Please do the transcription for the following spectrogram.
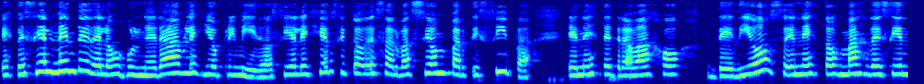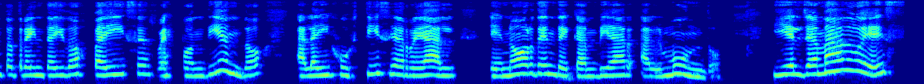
especialmente de los vulnerables y oprimidos. Y el ejército de salvación participa en este trabajo de Dios en estos más de 132 países, respondiendo a la injusticia real en orden de cambiar al mundo. Y el llamado es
